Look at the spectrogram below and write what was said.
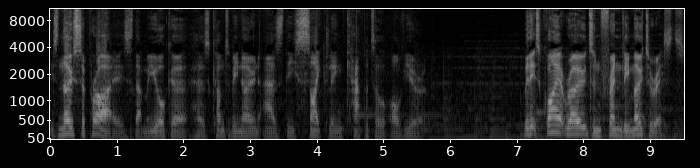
It's no surprise that Mallorca has come to be known as the cycling capital of Europe. With its quiet roads and friendly motorists,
